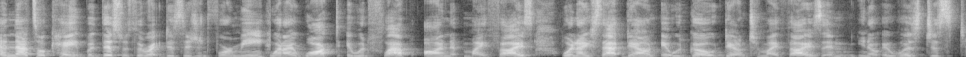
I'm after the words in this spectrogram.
and that's okay, but this was the right decision for me. When I walked, it would flap on my thighs. When I sat down, it would go down to my thighs and you know, it was just,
